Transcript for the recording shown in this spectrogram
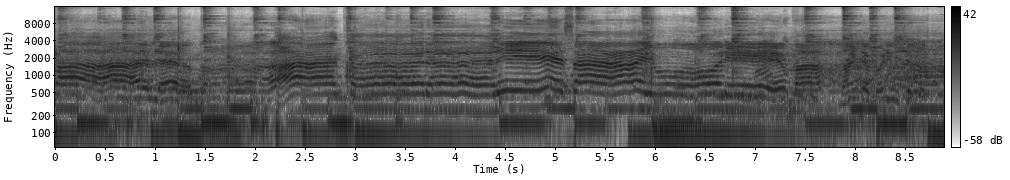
વાલમાં આ કર રે સાયો રે માં. માંડે મળ્યું છે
